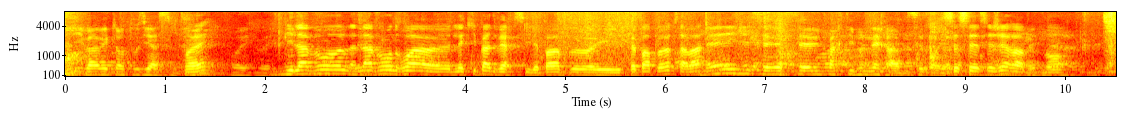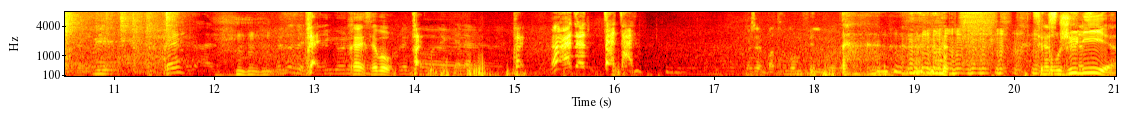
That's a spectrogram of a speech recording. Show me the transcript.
On y va avec l'enthousiasme. ouais. Oui, oui. Puis l'avant, l'avant droit euh, de l'équipe adverse, il est pas un peu, il fait pas peur, ça va Mais il est- c'est c'est une partie vulnérable, c'est bon. il C'est- C'est c'est gérable. Bon. Prêt Prêt, c'est beau. Moi j'aime pas trop qu'on me filme. C'est pour Julie.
